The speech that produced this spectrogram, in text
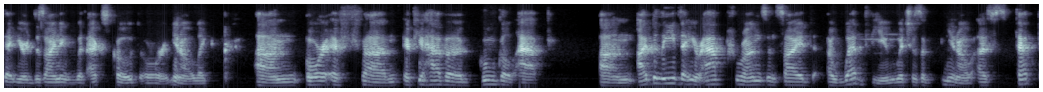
that you're designing with Xcode, or you know, like, um, or if um, if you have a Google app um, I believe that your app runs inside a web view, which is a you know a step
